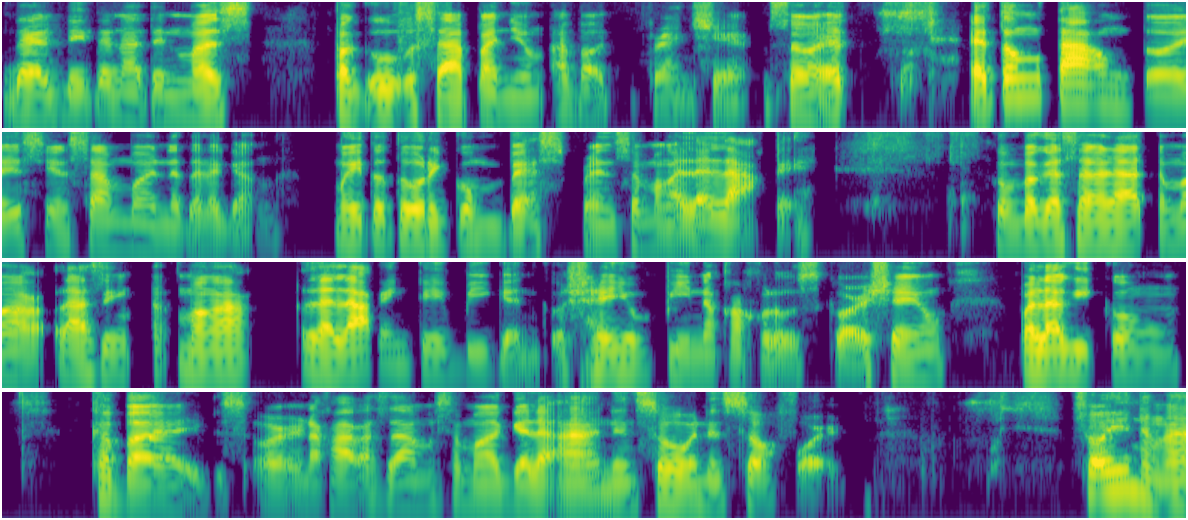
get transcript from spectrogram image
Dahil dito natin mas pag-uusapan yung about friendship. So, et, etong taong to is yung someone na talagang may tuturing kong best friend sa mga lalaki. Kumbaga sa lahat ng mga klaseng, mga lalaking kaibigan ko, siya yung pinaka-close ko or siya yung palagi kong ka-vibes or nakakasama sa mga galaan and so on and so forth. So, ayun na nga.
